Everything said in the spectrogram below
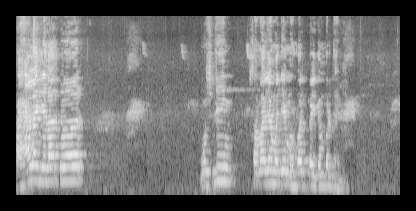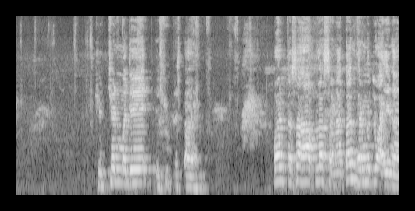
पाहायला गेला तर मुस्लिम समाजामध्ये मोहम्मद पैगंबर झाले. ख्रिश्चनमध्ये येशू ख्रिस्ता झाले पण तसा हा आपला सनातन धर्म जो आहे ना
